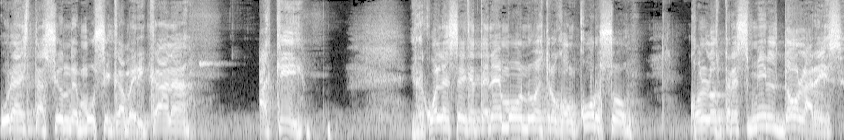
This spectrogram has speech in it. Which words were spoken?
una estación de música americana aquí. Y recuérdense que tenemos nuestro concurso con los 3 mil dólares.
